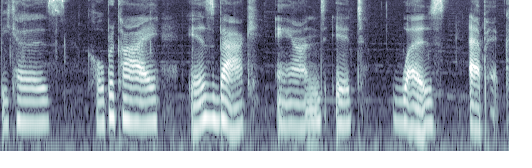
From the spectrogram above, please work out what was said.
because Cobra Kai is back and it was epic.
